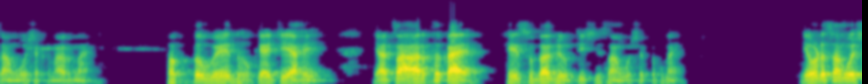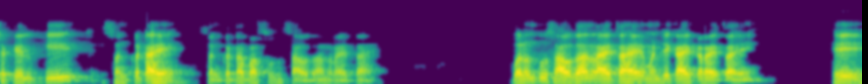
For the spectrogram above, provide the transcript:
सांगू शकणार नाही. फक्त वेळ धोक्याची आहे. याचा अर्थ काय हे सुद्धा ज्योतिषी सांगू शकत नाही. एवढं सांगू शकेल की संकट आहे. संकटापासून सावधान राहायचं आहे. परंतु सावधान राहायचं आहे म्हणजे काय करायचं आहे? हे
